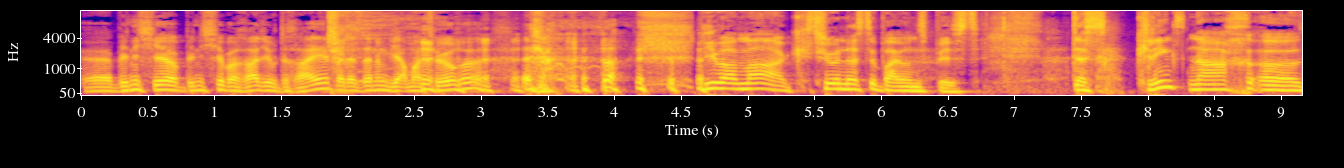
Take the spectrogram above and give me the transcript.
Äh, bin ich hier, bin ich hier bei Radio 3 bei der Sendung Die Amateure? Lieber Marc, schön, dass du bei uns bist. Das klingt nach äh,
